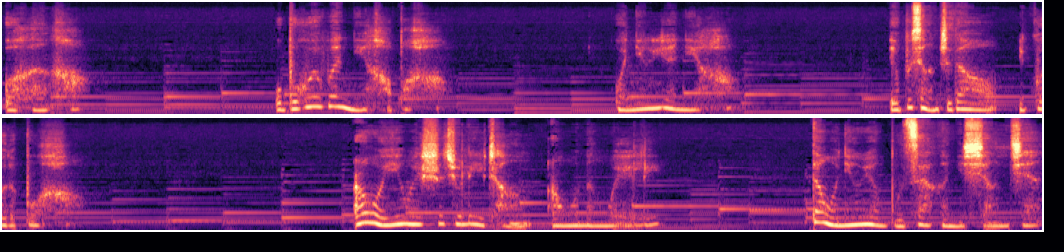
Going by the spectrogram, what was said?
我很好。”我不会问你好不好，我宁愿你好，也不想知道你过得不好。而我因为失去立场而无能为力，但我宁愿不再和你相见，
